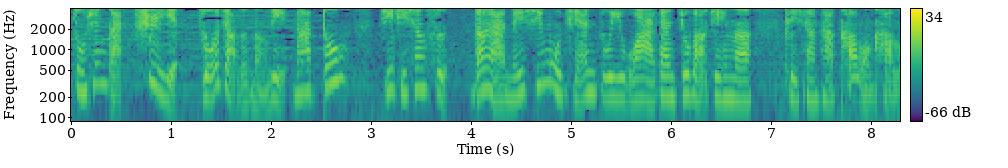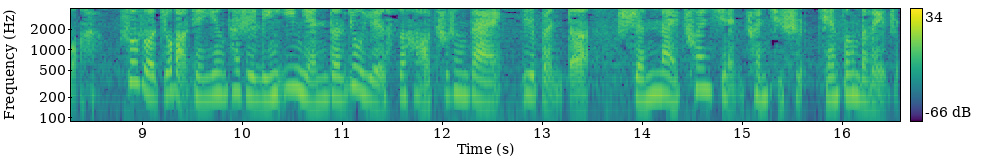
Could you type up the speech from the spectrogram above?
纵深感、视野、左脚的能力，那都极其相似。当然，梅西目前独一无二，但久保建英呢，可以向他靠拢靠拢哈。说说久保建英，他是零一年的六月四号出生在日本的神奈川县川崎市，前锋的位置。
